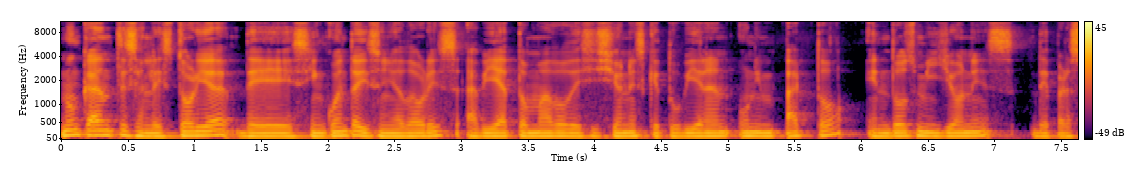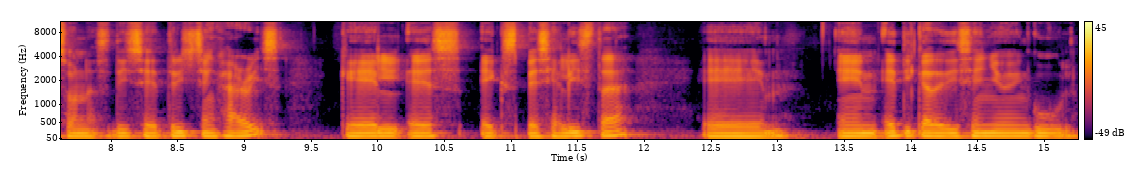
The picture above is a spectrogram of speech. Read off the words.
Nunca antes en la historia de 50 diseñadores había tomado decisiones que tuvieran un impacto en 2 millones de personas, dice Tristan Harris, que él es especialista eh, en ética de diseño en Google.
